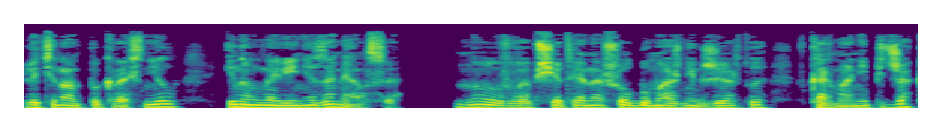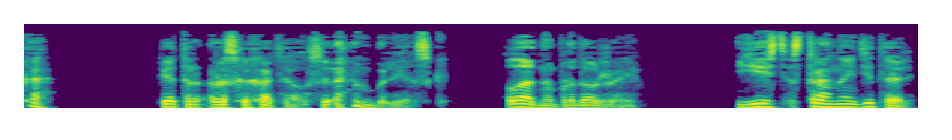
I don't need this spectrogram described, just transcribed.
Лейтенант покраснел и на мгновение замялся. «Ну, вообще-то я нашел бумажник жертвы в кармане пиджака». Петр расхохотался. Блеск. «Ладно, продолжай». Есть странная деталь.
